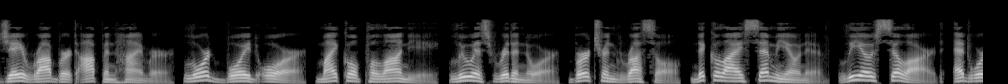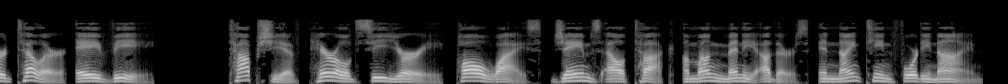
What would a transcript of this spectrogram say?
J. Robert Oppenheimer, Lord Boyd Orr, Michael Polanyi, Louis Ridenour, Bertrand Russell, Nikolai Semyonov, Leo Szilard, Edward Teller, A.V. Topchiev, Harold C. Urey, Paul Weiss, James L. Tuck, among many others. In 1949,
